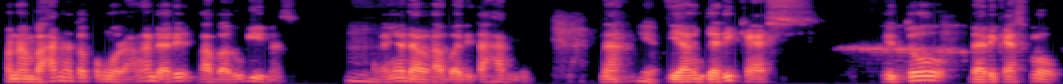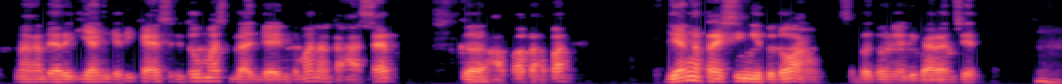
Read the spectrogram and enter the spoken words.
penambahan atau pengurangan dari laba rugi, Mas. Hmm. Makanya ada laba ditahan. Nah, Iya. yang jadi cash itu dari cash flow. Nah, dari yang jadi cash itu Mas belanjain ke mana? Ke aset, ke apa, ke apa. Dia nge-tracing itu doang sebetulnya di balance sheet. Hmm.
